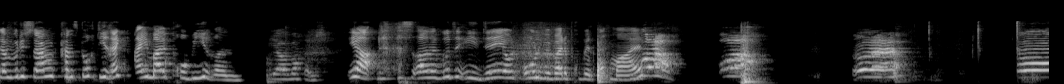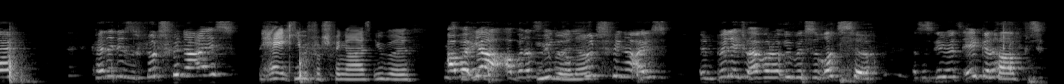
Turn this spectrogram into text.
dann würde ich sagen, kannst du auch direkt einmal probieren. ja, mache ich. Ja, das ist auch eine gute Idee und Ole, wir beide probieren auch mal. Oh, oh, äh, äh. Kennt ihr dieses Flutschfinger-Eis? Hey, ich liebe Flutschfinger, ist übel. Aber ja, aber das ist Übel, eben so ne? Flutschfinger-Eis in billig und einfach nur übelste Rotze. Das ist übelst ekelhaft.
